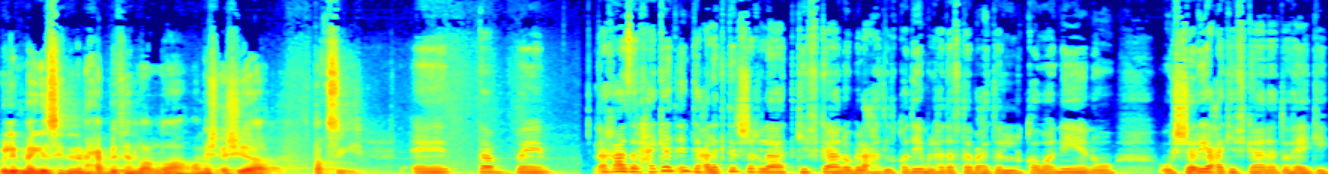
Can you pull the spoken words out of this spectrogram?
واللي بميزهن محبتهن لله ومش أشياء طقسيه. إيه طب الاخ عازر حكيت أنت على كتير شغلات كيف كانوا بالعهد القديم والهدف تبعت القوانين و... والشريعة كيف كانت وهيك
